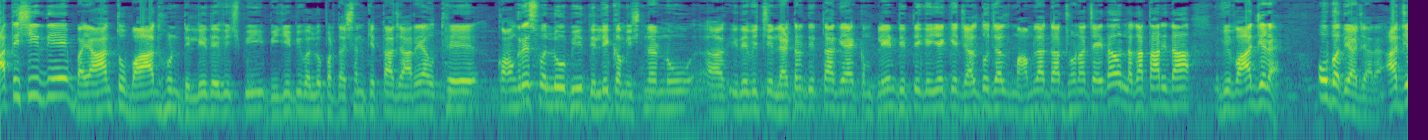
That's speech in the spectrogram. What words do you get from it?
ਆਤਿਸ਼ੀ ਦੇ ਬਿਆਨ ਤੋਂ ਬਾਅਦ ਹੁਣ ਦਿੱਲੀ ਦੇ ਵਿੱਚ ਵੀ ਬੀਜੇਪੀ ਵੱਲੋਂ ਪ੍ਰਦਰਸ਼ਨ ਕੀਤਾ ਜਾ ਰਿਹਾ। ਉੱਥੇ ਕਾਂਗਰਸ ਵੱਲੋਂ ਵੀ ਦਿੱਲੀ ਕਮਿਸ਼ਨਰ ਨੂੰ ਇਹਦੇ ਵਿੱਚ ਲੈਟਰ ਦਿੱਤਾ ਗਿਆ ਹੈ ਕੰਪਲੇਂਟ ਦਿੱਤੀ ਗਈ ਹੈ ਕਿ ਜਲਦ ਤੋਂ ਜਲਦ ਮਾਮਲਾ ਦਰਜ ਹੋਣਾ ਚਾਹੀਦਾ ਔਰ ਲਗਾਤਾਰ ਇਹਦਾ ਵਿਵਾਦ ਜਿਹੜਾ ਹੈ ਉਹ ਵਧਿਆ ਜਾ ਰਿਹਾ। ਅੱਜ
